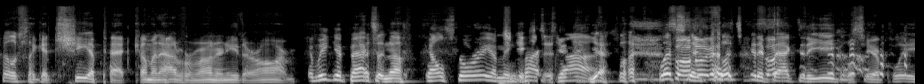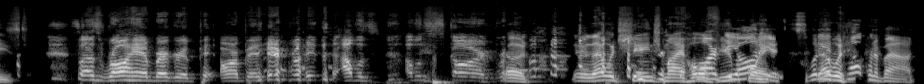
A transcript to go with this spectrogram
It looks like a chia pet coming out from underneath her arm. Can we get back That's to enough. the Shell story? I mean, my God. Yeah, let- let's So- get, let's get it so- back to the Eagles here, please. so that's raw hamburger and pit, armpit hair. Right? I was I was scarred, bro. Oh, dude, that would change my whole Smart the viewpoint. audience. What are That you would- talking about?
